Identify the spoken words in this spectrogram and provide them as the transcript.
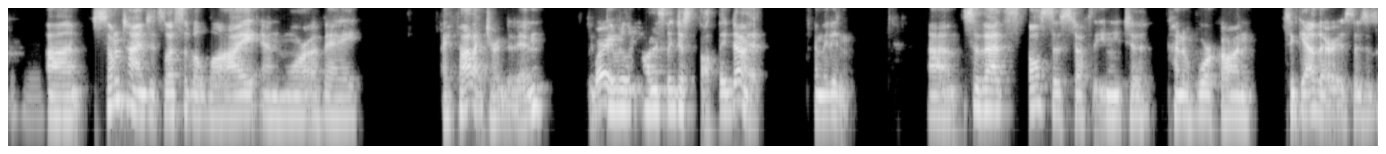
mhm. Um, sometimes it's less of a lie and more of a, I thought I turned it in. They really honestly just thought they'd done it and they didn't. Um, so that's also stuff that you need to kind of work on together is those,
